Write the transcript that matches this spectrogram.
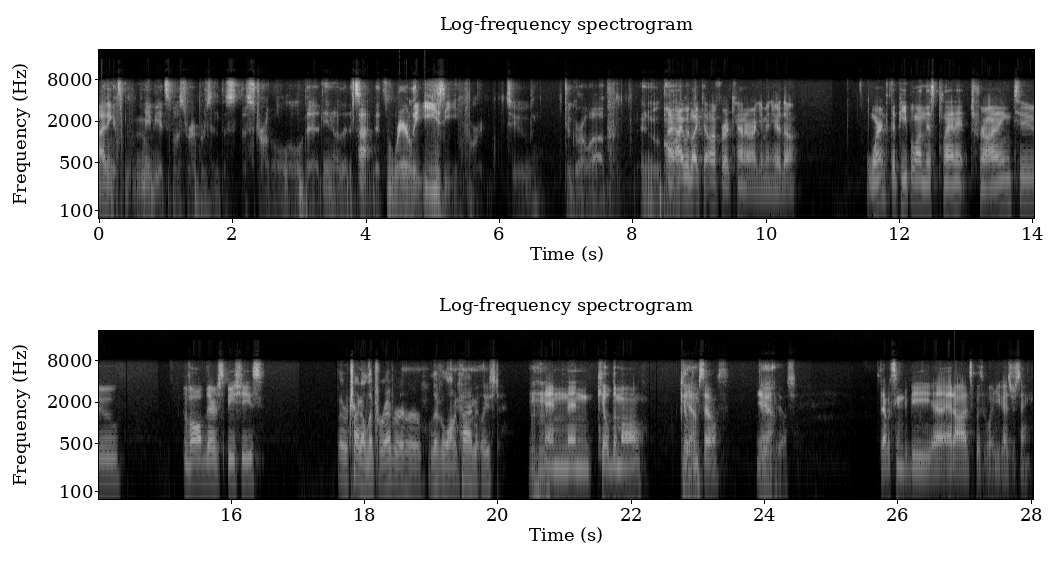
I think it's maybe it's supposed to represent this the struggle a little bit. You know that it's Ah. it's rarely easy for it to to grow up and move on. I, I would like to offer a counter argument here, though. Weren't the people on this planet trying to evolve their species They were trying to live forever or live a long time at least. Mhm. and then killed them all, killed Yeah. themselves? Yeah. Yes. That would seem to be uh, at odds with what you guys are saying.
